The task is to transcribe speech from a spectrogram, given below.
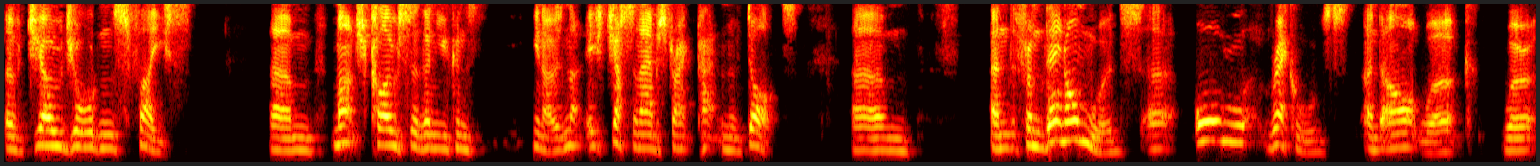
of Joe Jordan's face, um, much closer than you can, you know. It's, not, it's just an abstract pattern of dots, um, and from then onwards, uh, all records and artwork were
